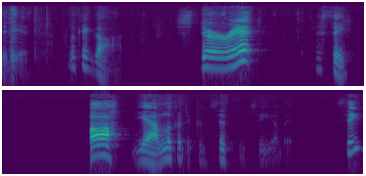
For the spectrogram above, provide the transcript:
it is. Look at God. Stir it. Let's see. Oh, yeah, look at the consistency of it. See?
